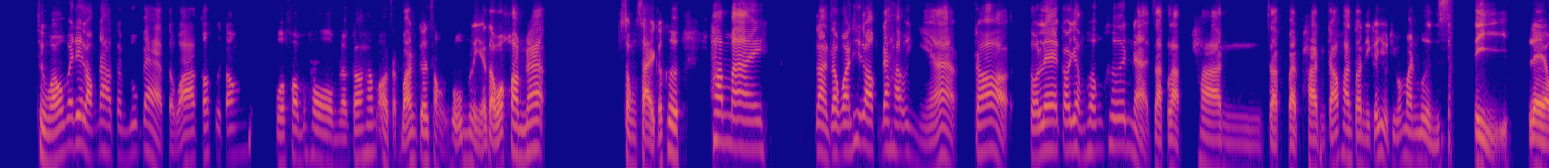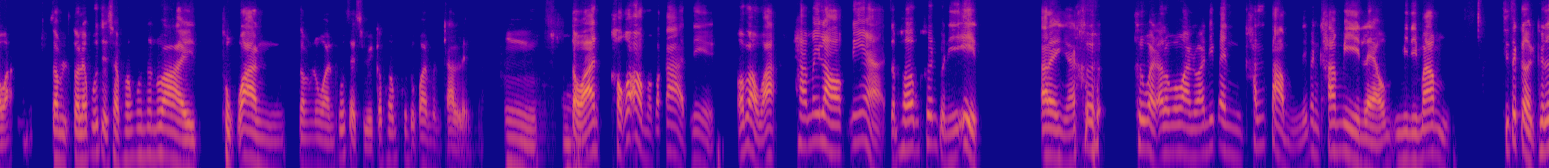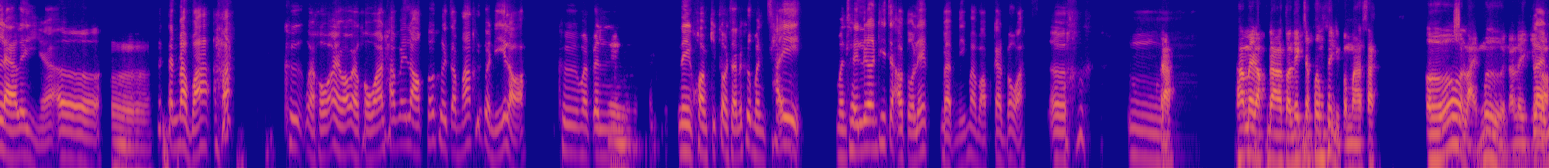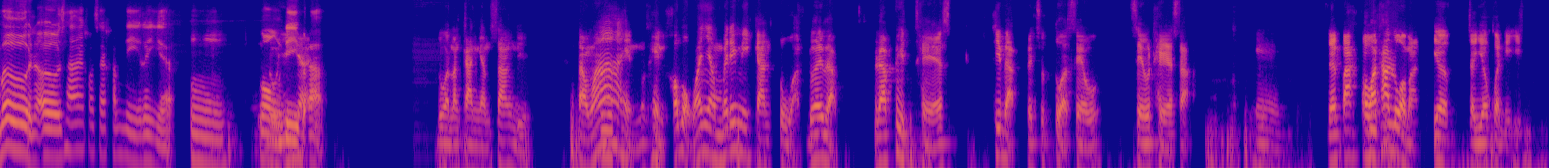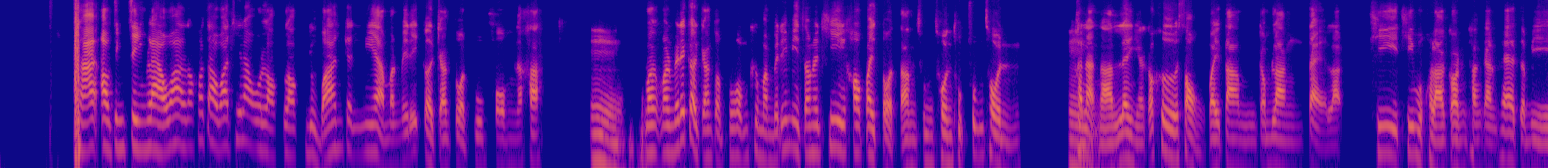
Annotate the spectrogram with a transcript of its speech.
ถึงว่าไม่ได้ล็อกดาวน์เต็มรูปแบบแต่ว่าก็คือต้อง work from home แล้วก็ห้ามออกจากบ้านเกินสองทุ่มอะไรอย่างเงี้ยแต่ว่าความน่าสงสัยก็คือทำไม หลังจากวันที่ล็อกดาวน์อย่างเงี้ย ก็ตัวเลขก็ยังเพิ่มขึ้นน่ะ จากหลักพันจากแปดพันเก้าพันตอนนี้ก็อยู่ที่ประมาณหมื่นสี่แล้วอะจำตัวเลขผู้ติดเชื้อเพิ่มขึ้นทุกวันทุกวันจำนวนผู้เสียชีวิตก็เพิ่มขึ้นทุกวันเหมือนกันเลย อืม แต่ว่าเขาก็ออกมาประกาศนี่ว่าแบบว่าถ้าไม่ล็อกเนี่ย จะเพิ่มขึ้นกว่านี้อีก อะไรอย่างเงี้ยคือ คือเหมือนอารมณ์ประมาณว่านี่เป็นขั้นต่ำนี่เป็นค่ามีนแล้วมินิมัม ที่จะเกิดขึ้นแล้วอะไรอย่างเงี้ย เออเออฉันแบบว่าฮะคือหมายความว่าไงว่าหมายความว่าถ้าไม่ล็อกก็คือจะมากขึ้นกว่านี้เหรอ คือมันเป็นอืมในความคิดของฉันก็คือมันใช่ มันใช่เรื่องที่จะเอาตัวเลขแบบนี้มาบับกันปะวะเออ อืมครับถ้าไม่ล็อกดาวน์ตัวเลขจะเพิ่มขึ้นอีกประมาณสัก เออ หลายหมื่นอะไรอย่างหเงี้ลายยหมื่นเออใช่เขาใช้คำนี้อะไรอย่างเงี้ย อืมงงดีปะล่ะดูอลังการงานสร้างดี แต่ว่าอืมเห็นเห็นเขาบอกว่ายังไม่ได้มีการตรวจด้วยแบบ rapid test ที่แบบเป็นชุดตรวจ self self test อะอืมเดินปะเพราะว่าถ้ารวมอะเยอะจะเยอะกว่านี้อีกใช่เอาจริง ๆ แล้วว่าเราเข้าใจว่าที่เราล็อกล็อกอยู่บ้านกันเนี่ย มันไม่ได้เกิดการตรวจปูพรมนะคะ อืม มันมันไม่ได้เกิดการตรวจภูมิคือมันไม่ได้มีเจ้าหน้าที่เข้าไปตรวจตามชุมชนทุกชุมชนอืมขนาดนั้นอะไรเงี้ยก็คือส่งไปตามกำลังแต่ละ ที่ที่บุคลากรทางการแพทย์จะมี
